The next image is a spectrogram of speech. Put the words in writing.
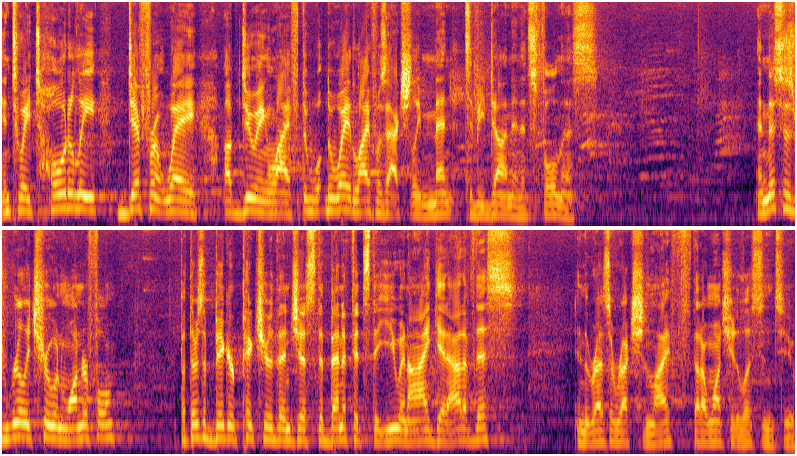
into a totally different way of doing life, the, the way life was actually meant to be done in its fullness. And this is really true and wonderful, but there's a bigger picture than just the benefits that you and I get out of this in the resurrection life that I want you to listen to.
